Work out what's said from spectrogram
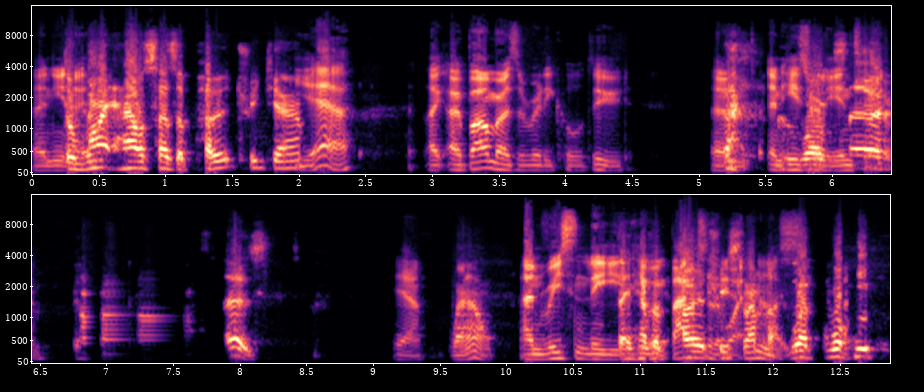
And you know the know, White House has a poetry jam. yeah, like Obama is a really cool dude, um, and he's Well, really into so- it. Yeah, Wow. and recently They have a poetry slam night. What what people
